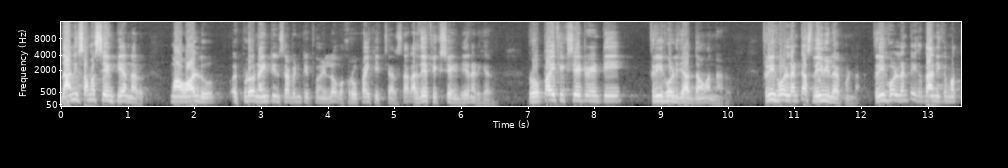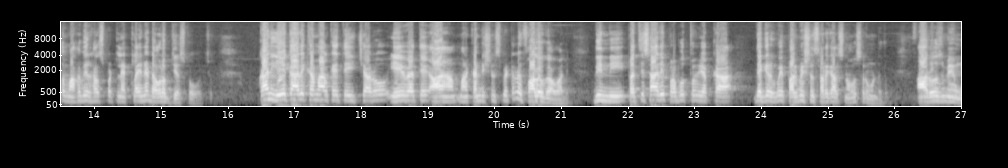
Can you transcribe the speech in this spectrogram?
దానికి సమస్య ఏంటి? అన్నారు. మా వాళ్ళు ఎప్పుడో నైన్టీన్ సెవెంటీ ఫైవ్లో ఒక రూపాయికి ఇచ్చారు సార్ అదే ఫిక్స్ చేయండి అని అడిగారు. రూపాయి ఫిక్స్ చేయటం ఏంటి? ఫ్రీ హోల్డ్ చేద్దాం అన్నారు. ఫ్రీ హోల్డ్ అంటే అసలు ఏమీ లేకుండా. ఫ్రీ హోల్డ్ అంటే ఇక దానికి మొత్తం మహావీర్ హాస్పిటల్ ఎట్లయినా డెవలప్ చేసుకోవచ్చు. కానీ ఏ కార్యక్రమాలకైతే ఇచ్చారో ఏవైతే మన కండిషన్స్ పెట్టారో ఫాలో కావాలి. దీన్ని ప్రతిసారి ప్రభుత్వం యొక్క దగ్గరకు పోయి పర్మిషన్స్ అడగాల్సిన అవసరం ఉండదు. ఆ రోజు మేము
